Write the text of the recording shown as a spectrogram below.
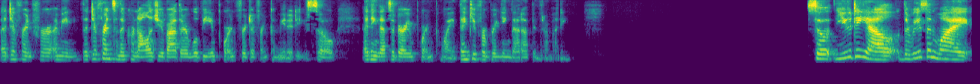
a different for, I mean, the difference in the chronology rather will be important for different communities. So I think that's a very important point. Thank you for bringing that up, Indramani. So UDL, the reason why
